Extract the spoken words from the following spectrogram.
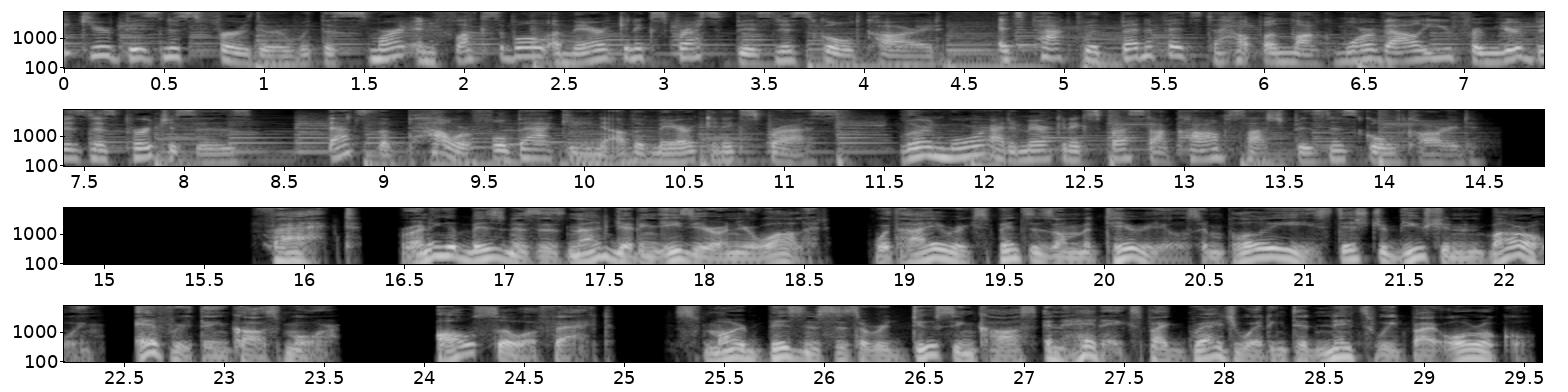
Take your business further with the smart and flexible American Express Business Gold Card. It's packed with benefits to help unlock more value from your business purchases. That's the powerful backing of American Express. Learn more at americanexpress.com slash business gold card. Fact. Running a business is not getting easier on your wallet. With higher expenses on materials, employees, distribution, and borrowing, everything costs more. Also a fact. Smart businesses are reducing costs and headaches by graduating to NetSuite by Oracle.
